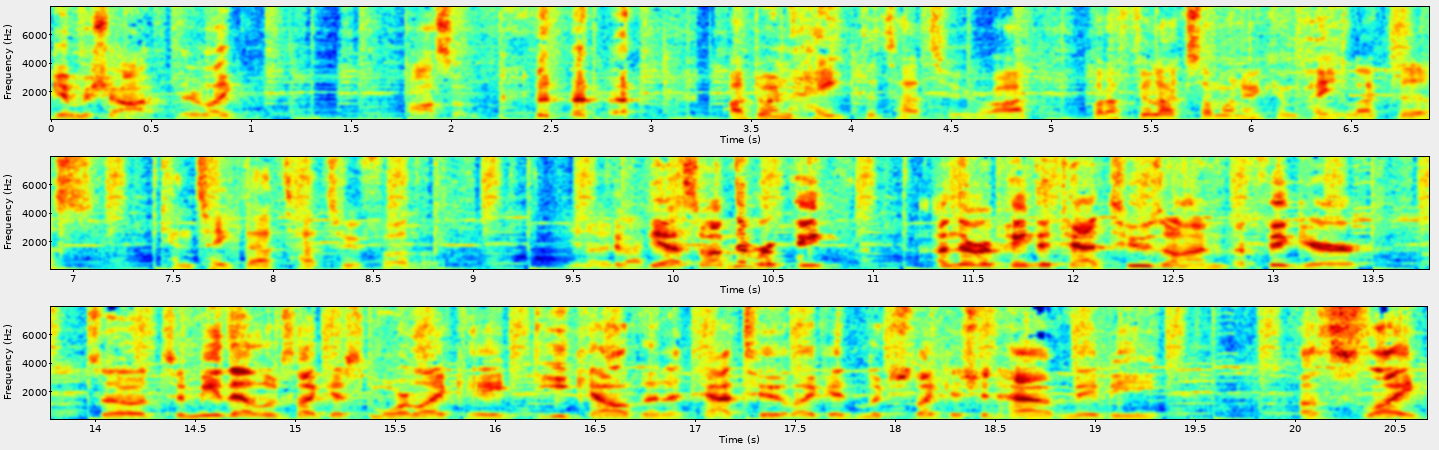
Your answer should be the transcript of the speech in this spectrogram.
give them a shot. They're like awesome. I don't hate the tattoo, right? But I feel like someone who can paint like this can take that tattoo further. You know, like yeah, so I've never paint, I've never painted tattoos on a figure. So to me, that looks like it's more like a decal than a tattoo. Like it looks like it should have maybe a slight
